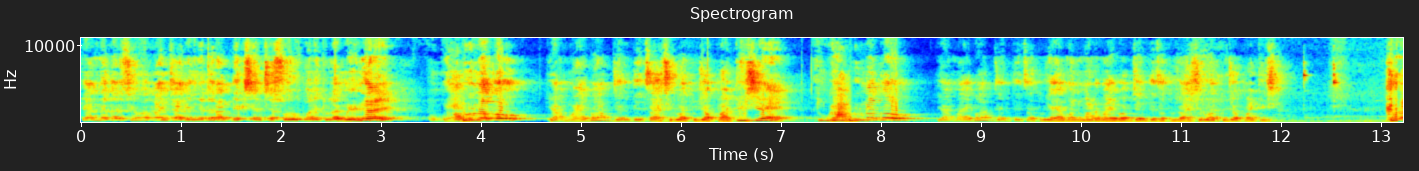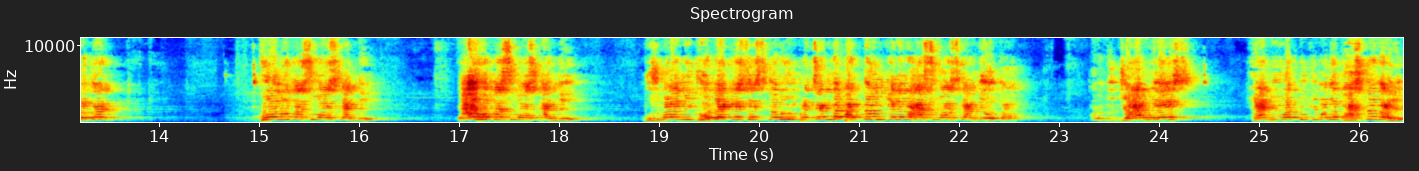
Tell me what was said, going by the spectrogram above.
त्या नगरसेवकांच्या आणि नगराध्यक्षांच्या स्वरूपाने तुला मिळणार आहे. तू घाबरू नको. या मायबाप जनतेचा आशीर्वाद तुझ्या पाठीशी आहे. तू घाबरू नको. या मायबाप जनतेचा तुझ्या या मनमाड मायबाप जनतेचा तुझा आशीर्वाद तुझ्या पाठीशी खर तर कोण होता सुहास कांदे? काय होता सुहास कांदे? भुजबळांनी खोट्या केसेस करून प्रचंड बदनाम केलेला हा सुहास कांदे होता. परंतु ज्या वेळेस ह्या निवडणुकीमध्ये भाषण झाले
